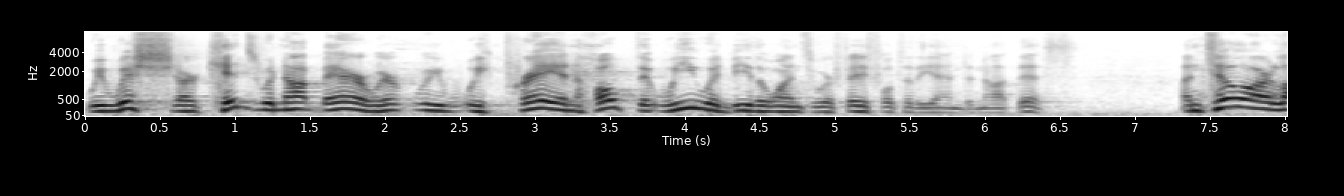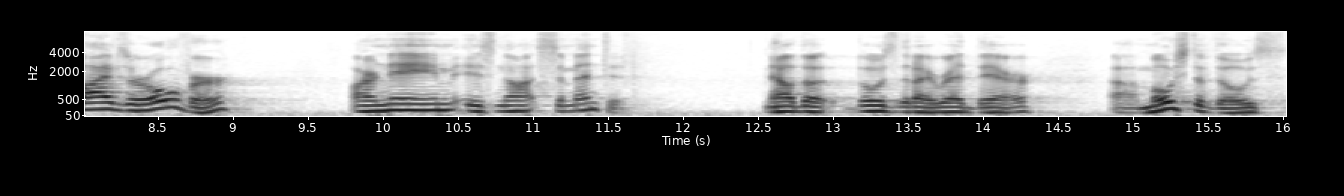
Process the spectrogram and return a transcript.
we wish our kids would not bear. We're, we we pray and hope that we would be the ones who are faithful to the end and not this. Until our lives are over, our name is not cemented. Now, the, those that I read there, uh, most of those,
